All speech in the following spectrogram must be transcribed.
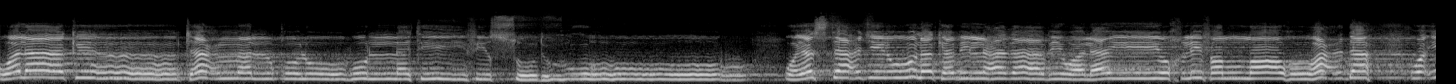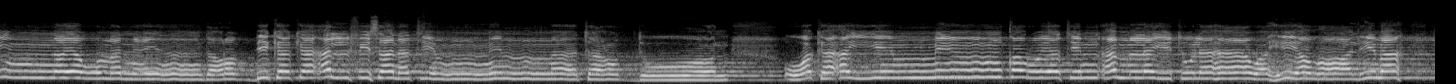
ولكن تعمى القلوب التي في الصدور ويستعجلونك بالعذاب ولن يخلف الله وعده وإن يوما عند ربك كألف سنة مما تعدون وكأي من قرية أمليت لها وهي ظالمة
